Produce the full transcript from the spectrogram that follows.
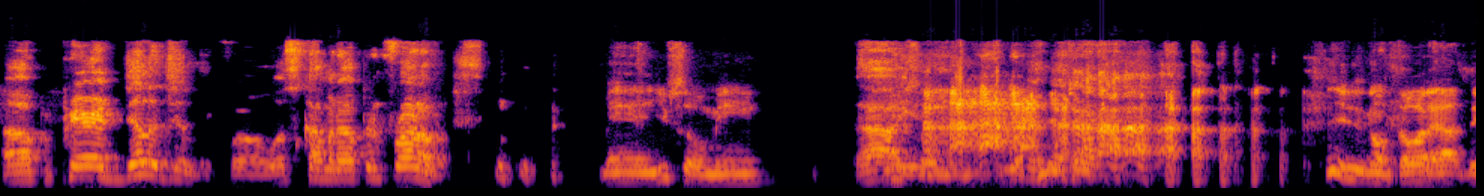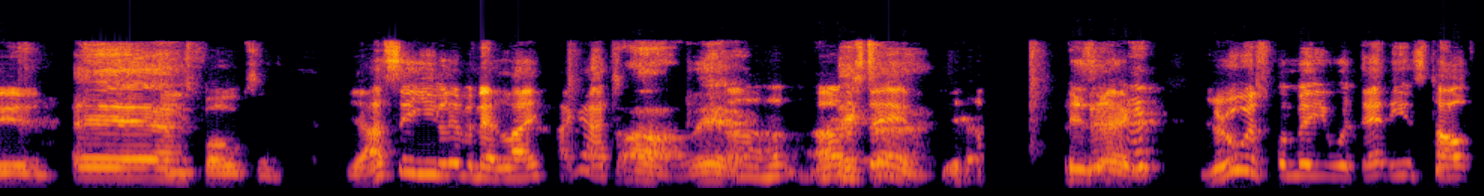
uh, preparing diligently for what's coming up in front of us. Man, you so mean. Oh yeah. you just gonna throw it out there and yeah. these folks and yeah, I see you living that life. I got you. Oh man. Uh-huh. I understand. Yeah. Exactly. Drew is familiar with that. He's taught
